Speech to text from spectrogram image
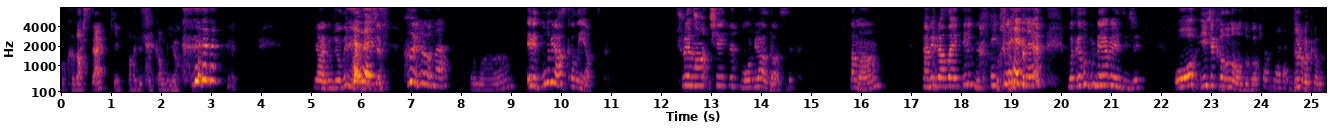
O kadar sert ki. Bade sıkamıyor. Yardımcı olayım mı Evet. anneciğim? Kuyruğuna. Tamam. Evet bunu biraz kalın yaptık. Şuraya ma şey heh, mor biraz daha sık. Tamam. Pembe biraz daha ekleyelim mi? Ekleyelim. bakalım bu neye benzeyecek? Oh iyice kalın oldu bu. Çok merak Dur bakalım.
